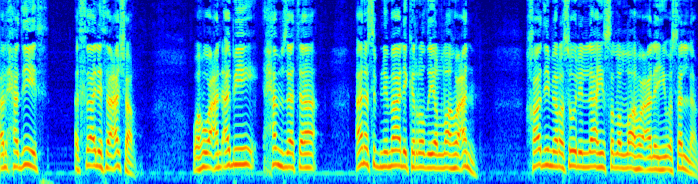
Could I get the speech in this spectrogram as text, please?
الحديث الثالث عشر وهو عن أبي حمزة أنس بن مالك رضي الله عنه خادم رسول الله صلى الله عليه وسلم.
